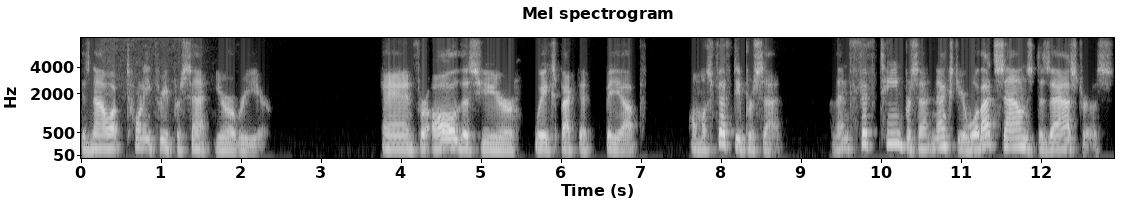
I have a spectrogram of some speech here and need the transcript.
is now up 23% year over year. And for all of this year, we expect it to be up almost 50%, and then 15% next year. Well, that sounds disastrous.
